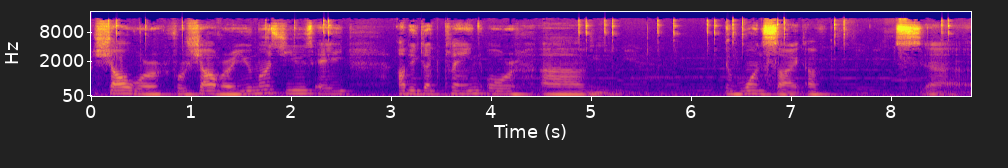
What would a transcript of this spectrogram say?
shower for shower you must use a object like plane or um, one side of uh,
